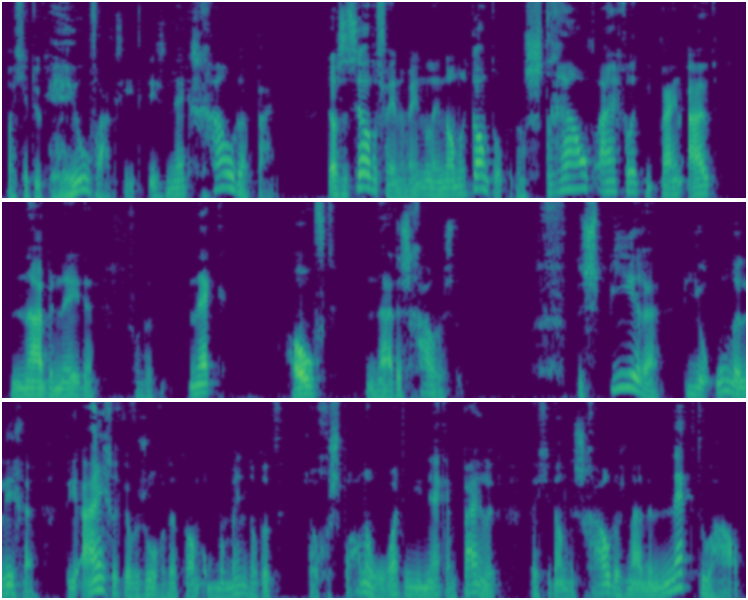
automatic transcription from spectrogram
Wat je natuurlijk heel vaak ziet, is nek-schouderpijn. Dat is hetzelfde fenomeen, alleen de andere kant op. Dan straalt eigenlijk die pijn uit naar beneden van de nek, hoofd naar de schouders toe. De spieren die hieronder liggen, die eigenlijk ervoor zorgen dat dan op het moment dat het zo gespannen wordt in die nek en pijnlijk, dat je dan de schouders naar de nek toe haalt.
